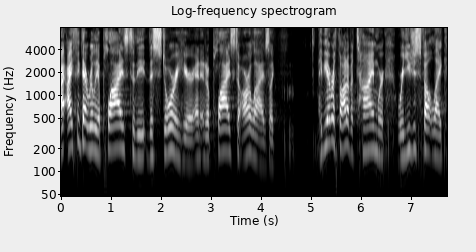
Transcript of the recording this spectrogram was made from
I, I, think that really applies to the, this story here, and it applies to our lives. Like, have you ever thought of a time where, where you just felt like,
